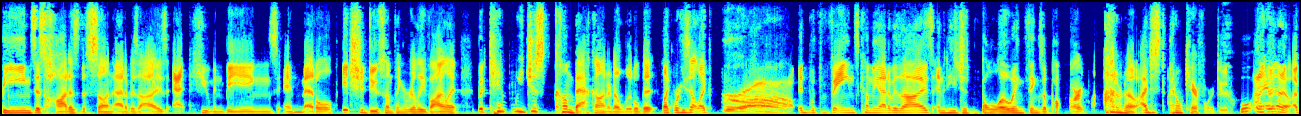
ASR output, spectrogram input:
beams as hot as the sun out of his eyes at human beings and metal. It should do something really violent, but can we just come back on it a little bit, like where he's not like and with veins coming out of his eyes and he's just blowing things apart. I don't know. I just I don't care for it, dude. Well, I, I don't know.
